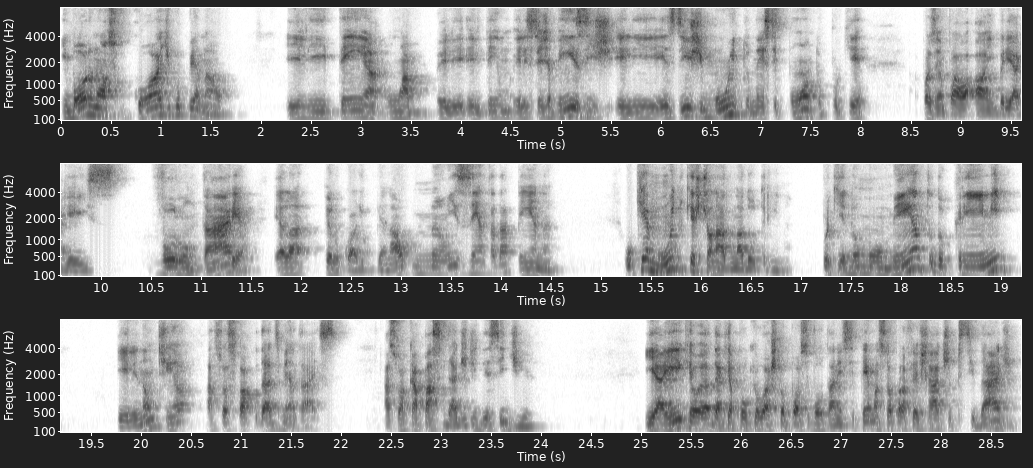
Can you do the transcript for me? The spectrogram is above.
Embora o nosso Código Penal ele tenha uma ele, ele tem ele seja bem exige, ele exige muito nesse ponto, porque por exemplo, a, a embriaguez voluntária, ela pelo Código Penal não isenta da pena. O que é muito questionado na doutrina, porque no momento do crime ele não tinha as suas faculdades mentais, a sua capacidade de decidir. E aí, que eu, daqui a pouco eu acho que eu posso voltar nesse tema, só para fechar a tipicidade,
